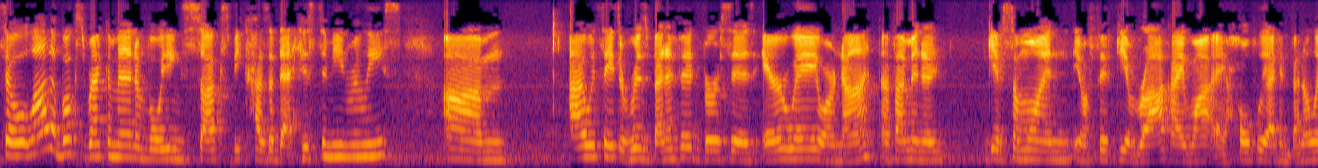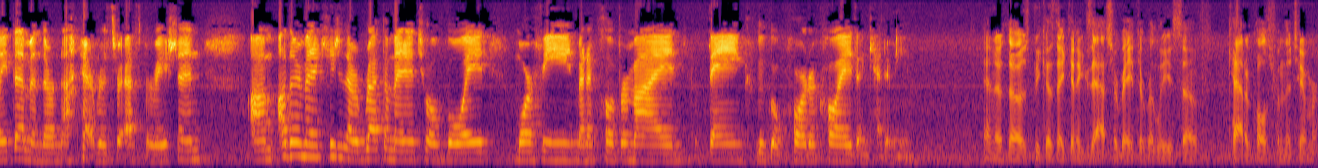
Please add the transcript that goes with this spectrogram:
So a lot of the books recommend avoiding sucks because of that histamine release. Um, I would say it's a risk benefit versus airway or not. If I'm in to give someone you know 50 of roc, I want I hopefully I can ventilate them and they're not at risk for aspiration. Um, other medications that are recommended to avoid morphine, metoclopramide, vanc, glucocorticoids, and ketamine. And are those because they can exacerbate the release of catechols from the tumor?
